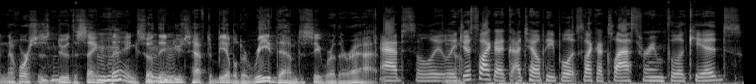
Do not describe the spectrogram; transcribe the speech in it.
and the horses Mm-hmm. do the same thing. So then you just have to be able to read them to see where they're at. Absolutely. Just like a, I tell people, it's like a classroom full of kids.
